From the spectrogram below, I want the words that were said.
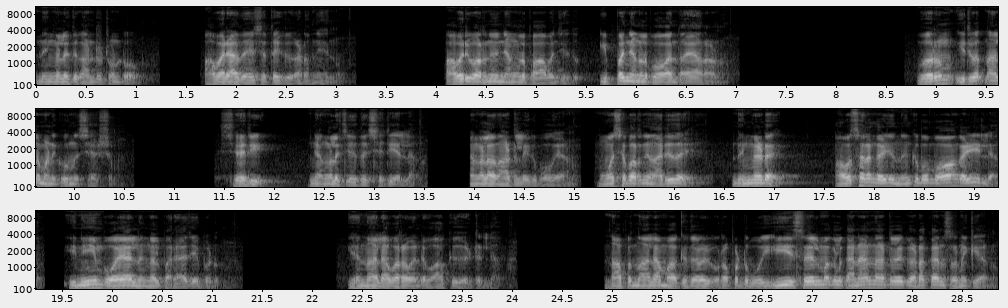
നിങ്ങളിത് കണ്ടിട്ടുണ്ടോ? അവരാ ദേശത്തേക്ക് കടന്നു ചെന്നു. അവർ പറഞ്ഞു ഞങ്ങൾ പാപം ചെയ്തു. ഇപ്പം ഞങ്ങൾ പോകാൻ തയ്യാറാണ്. വെറും ഇരുപത്തിനാല് മണിക്കൂറിന് ശേഷം ശരി ഞങ്ങൾ ചെയ്തത് ശരിയല്ല. ഞങ്ങൾ ആ നാട്ടിലേക്ക് പോവുകയാണ്. മോശ പറഞ്ഞു അരുതേ നിങ്ങളുടെ അവസരം കഴിഞ്ഞ് നിങ്ങൾക്കിപ്പം പോകാൻ കഴിയില്ല. ഇനിയും പോയാൽ നിങ്ങൾ പരാജയപ്പെടും. എന്നാൽ അവർ അവന്റെ വാക്ക് കേട്ടില്ല. നാൽപ്പത്തിനാലാം വാക്യത്തിൽ അവർ പുറപ്പെട്ടു പോയി. ഈ ഇസ്രയേൽ മക്കൾ കനാൻ നാട്ടിലേക്ക് കടക്കാൻ ശ്രമിക്കുകയാണ്.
